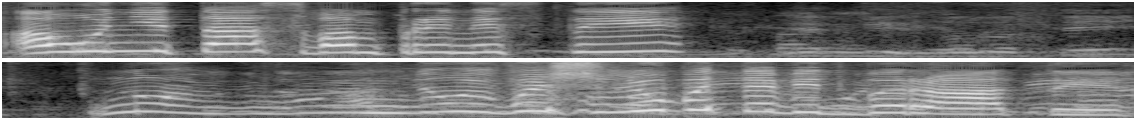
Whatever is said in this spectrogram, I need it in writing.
а унітаз вам принести? Ну, ну ви ж любите відбирати.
